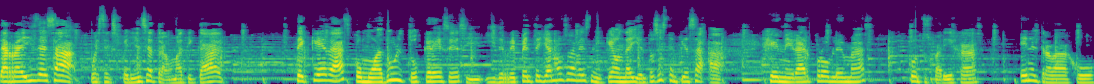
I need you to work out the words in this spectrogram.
a raíz de esa pues experiencia traumática, te quedas como adulto, creces y, de repente ya no sabes ni qué onda y entonces te empieza a generar problemas con tus parejas, en el trabajo,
